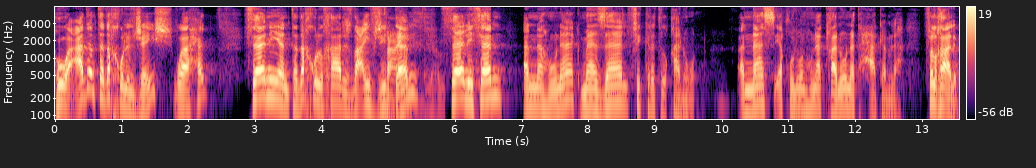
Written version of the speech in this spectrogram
هو عدم تدخل الجيش واحد ثانيا تدخل الخارج ضعيف جدا ضعيف، نعم. ثالثا أن هناك ما زال فكرة القانون الناس يقولون هناك قانون نتحاكم له في الغالب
